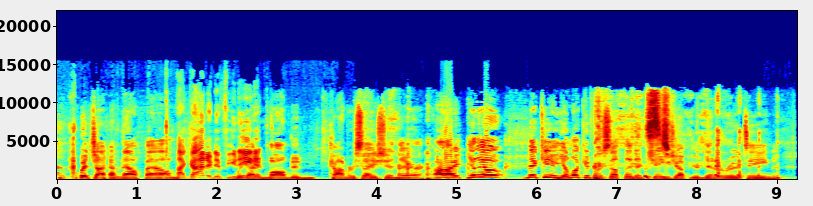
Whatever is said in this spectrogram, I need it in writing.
which I have now found. I got it if you we need it. We got involved in conversation there. All right, you know, Mickey, are you looking for something to change up your dinner routine?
